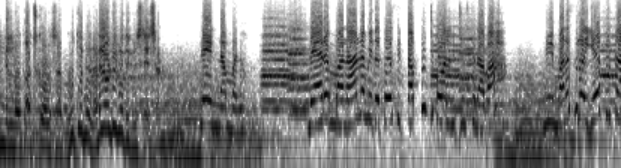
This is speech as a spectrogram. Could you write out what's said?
గుండెల్లో దాచుకోవాల్సిన కూతుర్ని నడిరోడ్డు మీదకి విసిరేశాడు. నేను నమ్మను. నేరం మా నాన్న మీద తోసి తప్పించుకోవాలని చూస్తున్నావా? నీ మనసులో ఏ కుట్ర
